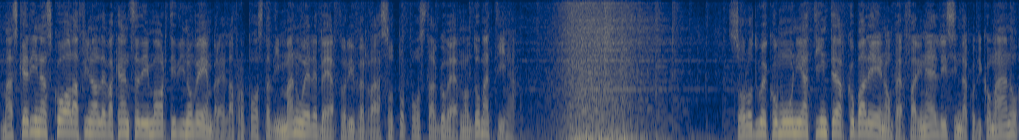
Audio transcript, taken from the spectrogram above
Mascherina a scuola fino alle vacanze dei morti di novembre. La proposta di Manuele Bertori verrà sottoposta al governo domattina. Solo due comuni a tinte arcobaleno. Per Farinelli, sindaco di Comano,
